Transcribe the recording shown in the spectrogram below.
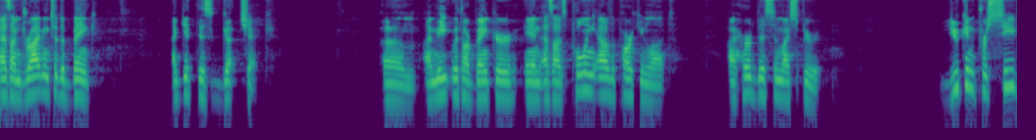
as I'm driving to the bank, I get this gut check. Um, I meet with our banker, and as I was pulling out of the parking lot, I heard this in my spirit. You can proceed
